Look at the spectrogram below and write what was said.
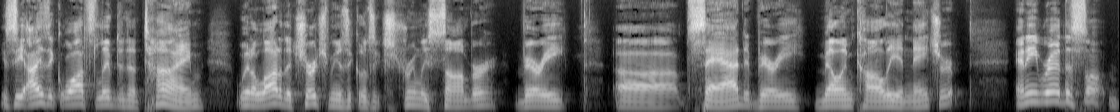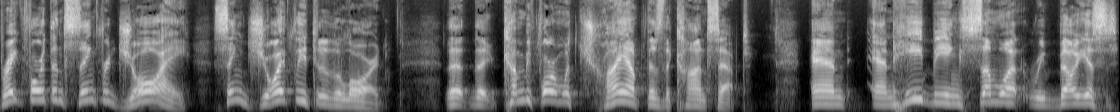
You see, Isaac Watts lived in a time when a lot of the church music was extremely somber very uh, sad, very melancholy in nature. And he read the song, Break forth and sing for joy. Sing joyfully to the Lord. The, the come before him with triumph is the concept. And and he being somewhat rebellious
